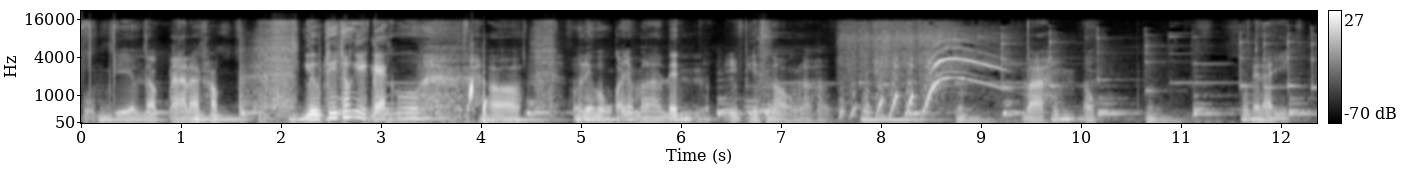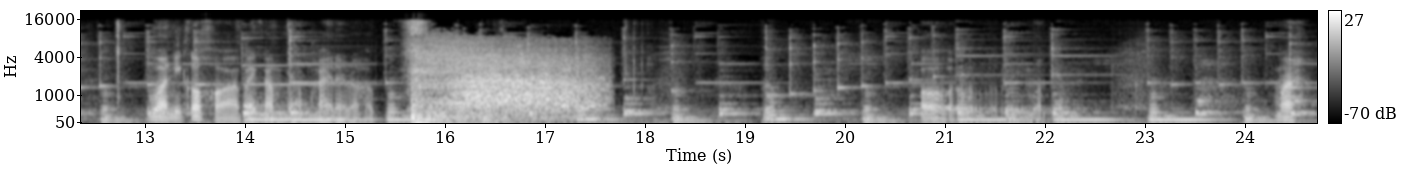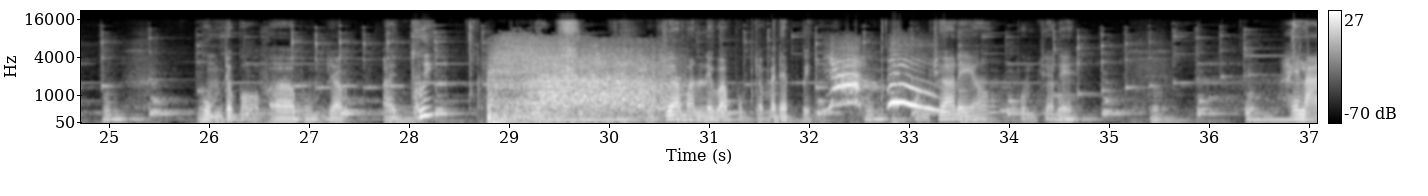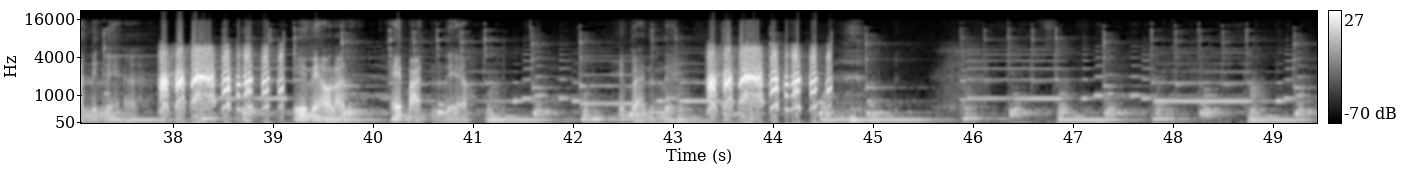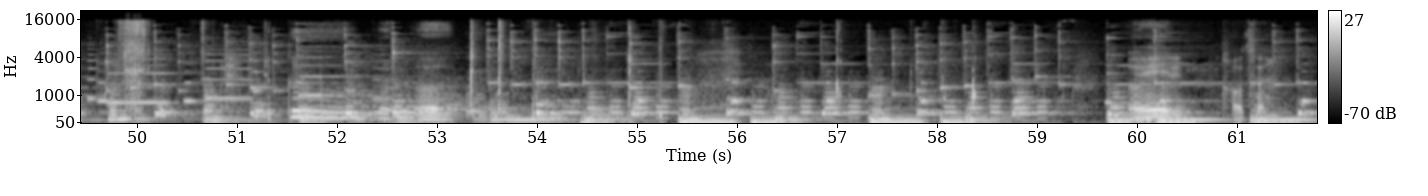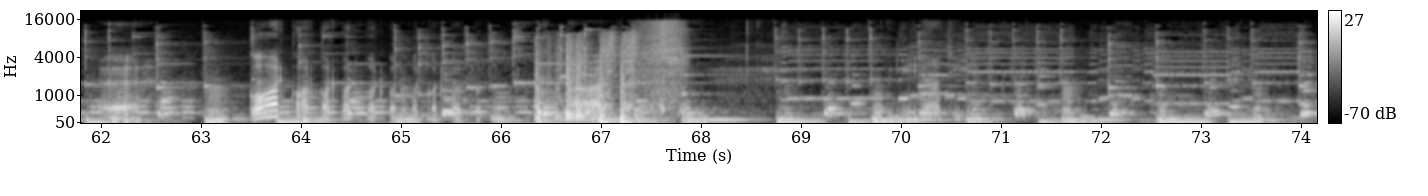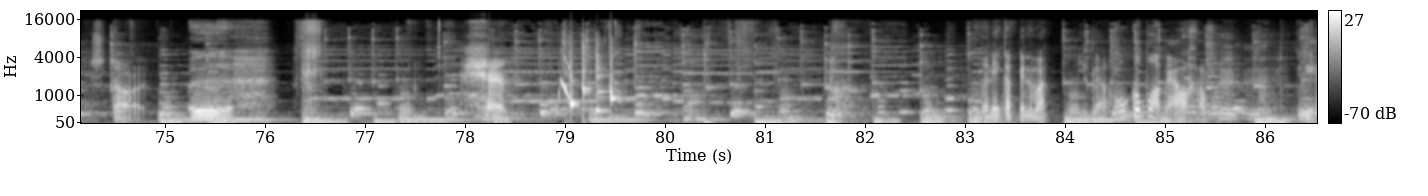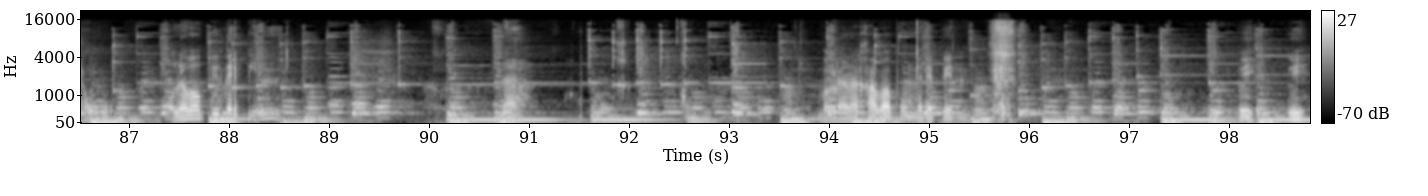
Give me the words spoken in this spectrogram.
ผมเดมนอกหนานะครับ ลืมชื่อช่องอีกแล้วกูเอ่อวันนี้ผมก็จะมาเล่น EP สองนะครับ มาเอาไม่ได้อีก วันนี้ก็ขออภัยคำหยาบคายหน่อยนะครับปึ๊บเออนี่หมดมา ผมจะบอกเออผมจะไอ้ทุย ผมเชื่อมั่นเลยว่าผมจะไม่ได้เป็นผมเชื่อเลยเอาผมเชื่อเลย ให้ล้านหนึ่งเลยอะเฮ้ยไม่เอาล้านให้บาทหนึ่งเลยอะให้บาทหนึ่งเลย start เออแฮมวันนี้ก็เป็นหวัดอีกแล้ว โอ้ก็บอกแล้วครับอืมอืมอีกแล้วบอกแล้วว่าพี่ไม่ได้ปิ้นนะบอกแล้วนะครับว่าผมไม่ได้เป็นเฮ้ยเฮ้ย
